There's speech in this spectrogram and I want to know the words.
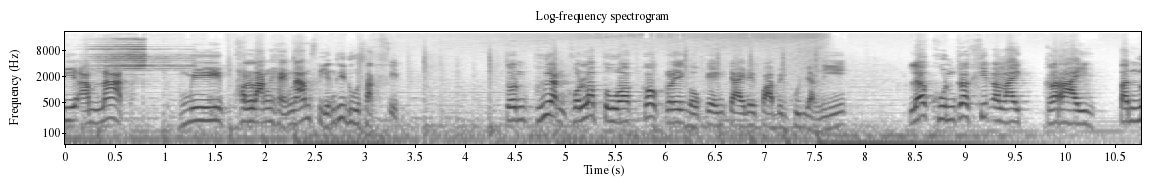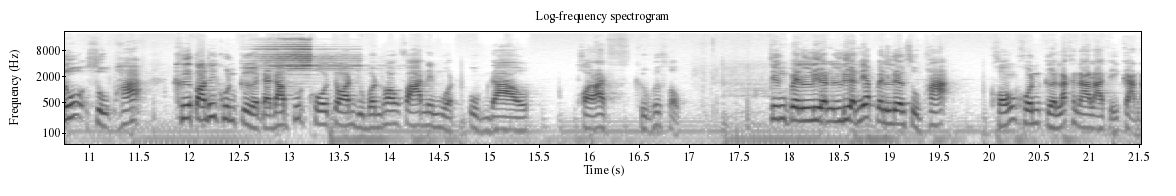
มีอำนาจ มีพลังแห่งน้ำเสียงที่ดูศักดิ์สิทธิ์จนเพื่อนคนรอบตัวก็เกรงอกเกรงใจในความเป็นคุณอย่างนี้ แล้วคุณก็คิดอะไรไกลตนุสุภะคือตอนที่คุณเกิดดาวพุธโคจรอยู่บนท้องฟ้าในหมวดกลุ่มดาวทอรัสคือพฤษภจึงเป็นเรือนเรือนนี้เป็นเรือนสุภะของคนเกิดลัคนาราศีกัน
